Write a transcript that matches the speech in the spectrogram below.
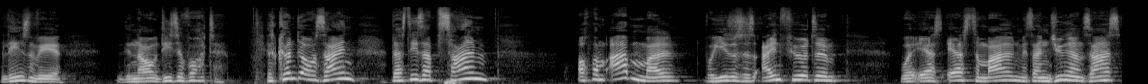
lesen wir genau diese Worte. Es könnte auch sein, dass dieser Psalm auch beim Abendmahl, wo Jesus es einführte, wo er das erste Mal mit seinen Jüngern saß,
